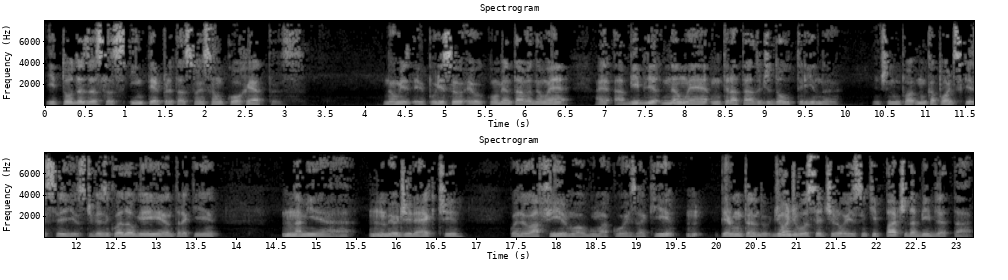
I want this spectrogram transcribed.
E todas essas interpretações são corretas. Não, por isso eu comentava, não é a, a Bíblia não é um tratado de doutrina. A gente nunca pode esquecer isso. De vez em quando alguém entra aqui na minha, no meu direct, quando eu afirmo alguma coisa aqui, perguntando de onde você tirou isso, em que parte da Bíblia está?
